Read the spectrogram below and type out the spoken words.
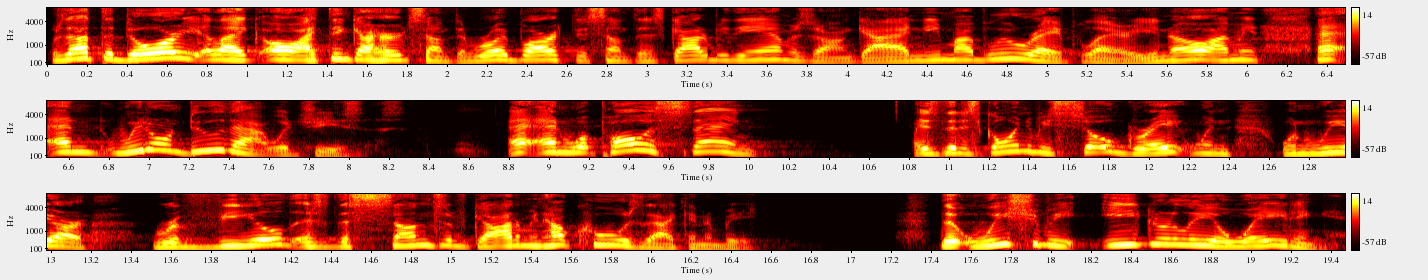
Was that the door? You're like, oh, I think I heard something. Roy barked at something. It's got to be the Amazon guy. I need my Blu ray player, you know? I mean, and, and, we don't do that with Jesus. And, and what Paul is saying is that it's going to be so great when, when we are revealed as the sons of God. I mean, how cool is that going to be? That we should be eagerly awaiting it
